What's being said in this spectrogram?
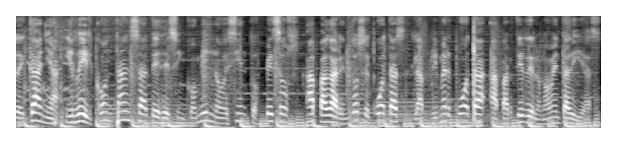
de caña y reel con tanza desde 5.900 pesos a pagar en 12 cuotas la primer cuota a partir de los 90 días.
